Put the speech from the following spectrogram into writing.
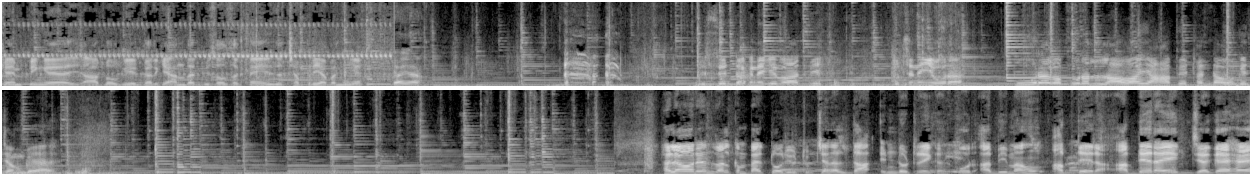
कैंपिंग है आप लोग ये घर के अंदर भी सो सकते हैं ये जो छपरिया बनी है। क्या या इससे ढकने के बाद भी कुछ नहीं हो रहा। पूरा का पूरा लावा यहाँ पे ठंडा होके जम गया है। हेलो और welcome back to our YouTube channel the Indo Trekker और अभी मैं हूँ अबडेरा अबडेरा एक जगह है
